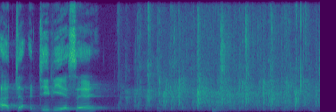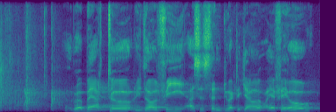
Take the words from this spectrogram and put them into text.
at uh, DBSA. Roberto Ridolfi, Assistant Director General of FAO.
